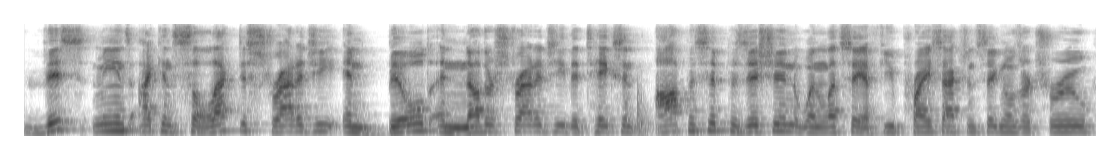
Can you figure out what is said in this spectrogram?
this means I can select a strategy and build another strategy that takes an opposite position when, let's say, a few price action signals are true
